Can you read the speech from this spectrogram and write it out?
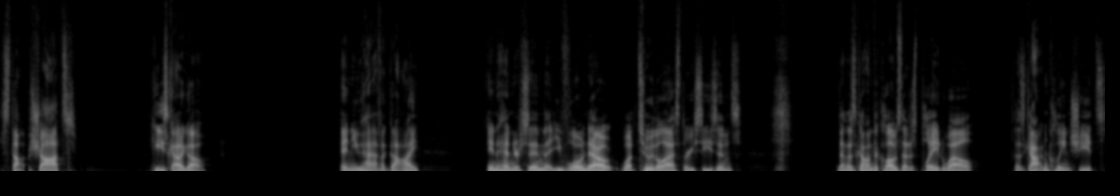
stop shots. He's got to go. And you have a guy in Henderson that you've loaned out, what, two of the last three seasons, that has gone to clubs, that has played well, has gotten clean sheets.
